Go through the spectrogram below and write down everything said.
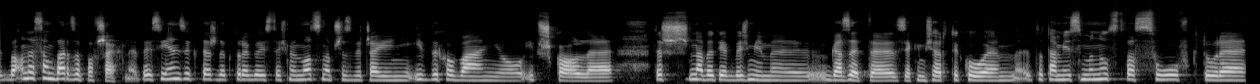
y, bo one są bardzo powszechne. To jest język też, do którego jesteśmy mocno przyzwyczajeni i w wychowaniu, i w szkole. Też nawet jak weźmiemy gazetę z jakimś artykułem, to tam jest mnóstwo słów, które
